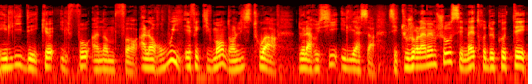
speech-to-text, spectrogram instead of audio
Et l'idée qu'il faut un homme fort. Alors oui, effectivement, dans l'histoire de la Russie, il y a ça. C'est toujours la même chose, c'est mettre de côté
